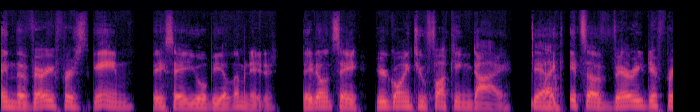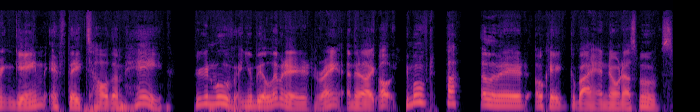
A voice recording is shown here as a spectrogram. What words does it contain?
in the very first game they say you will be eliminated. They don't say you're going to fucking die. yeah, Like it's a very different game if they tell them, "Hey, you're gonna move and you'll be eliminated," right? And they're like, "Oh, you moved, ha, eliminated. Okay, goodbye," and no one else moves.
